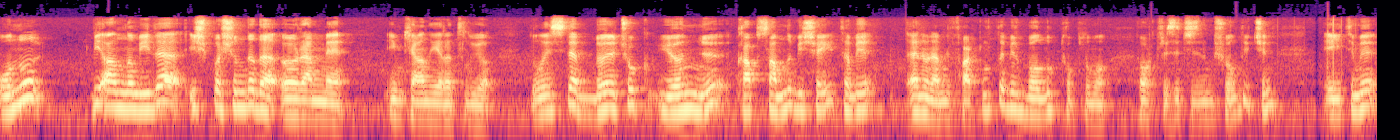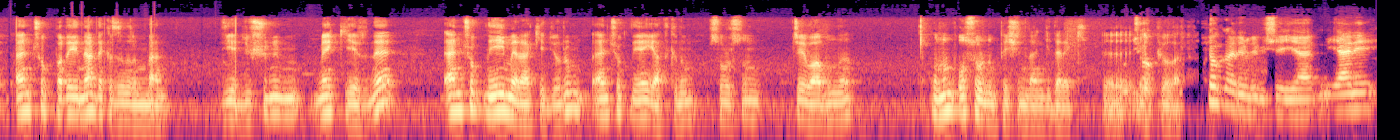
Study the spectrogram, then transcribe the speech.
onu bir anlamıyla iş başında da öğrenme imkanı yaratılıyor. Dolayısıyla böyle çok yönlü, kapsamlı bir şey tabii en önemli farklılık da bir bolluk toplumu portresi çizilmiş olduğu için eğitimi en çok parayı nerede kazanırım ben diye düşünmek yerine en çok neyi merak ediyorum, en çok neye yatkınım sorusunun cevabını onun o sorunun peşinden giderek e, çok- yapıyorlar. Çok önemli bir şey ya. Yani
